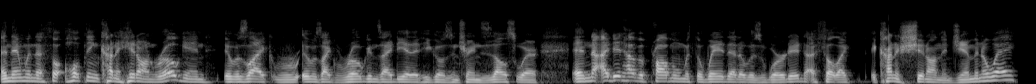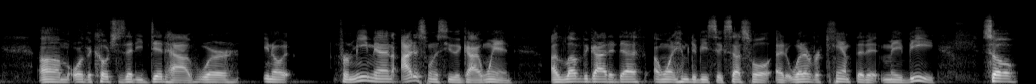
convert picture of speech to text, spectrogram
and then when the th- whole thing kind of hit on Rogan, it was like it was like Rogan's idea that he goes and trains elsewhere. And I did have a problem with the way that it was worded. I felt like it kind of shit on the gym in a way, um, or the coaches that he did have. Where you know, for me, man, I just want to see the guy win. I love the guy to death. I want him to be successful at whatever camp that it may be. So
